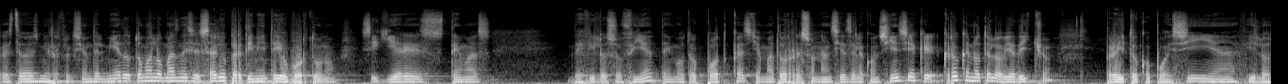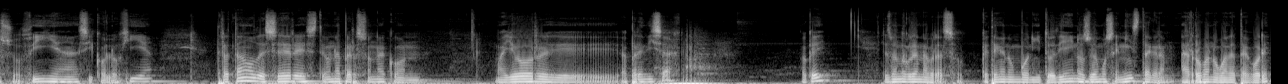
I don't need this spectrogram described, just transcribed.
esta es mi reflexión del miedo. Toma lo más necesario, pertinente y oportuno. Si quieres temas de filosofía, tengo otro podcast llamado Resonancias de la Conciencia, que creo que no te lo había dicho, pero ahí toco poesía, filosofía, psicología, tratando de ser este, una persona con mayor eh, aprendizaje. ¿Ok? Les mando un gran abrazo. Que tengan un bonito día y nos vemos en Instagram, arroba Tagore.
